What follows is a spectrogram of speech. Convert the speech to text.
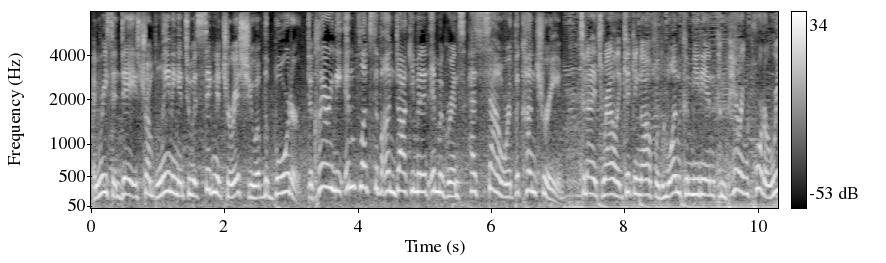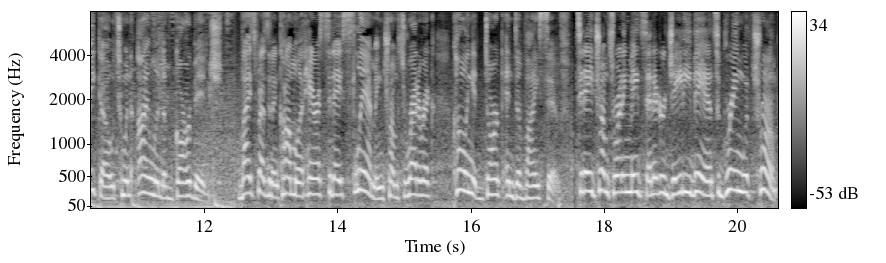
In recent days, Trump leaning into his signature issue of the border, declaring the influx of undocumented immigrants has soured the country. Tonight's rally kicking off with one comedian comparing Puerto Rico to an island of garbage. Vice President Kamala Harris today slamming Trump's rhetoric, calling it dark and divisive. Today, Trump's running mate Senator J.D. Vance agreeing with Trump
